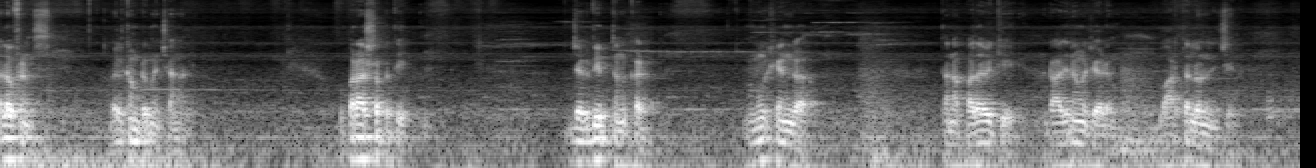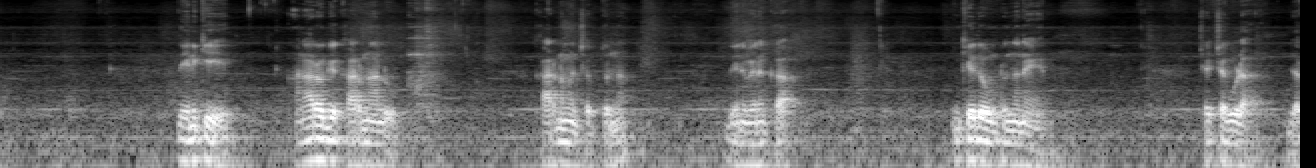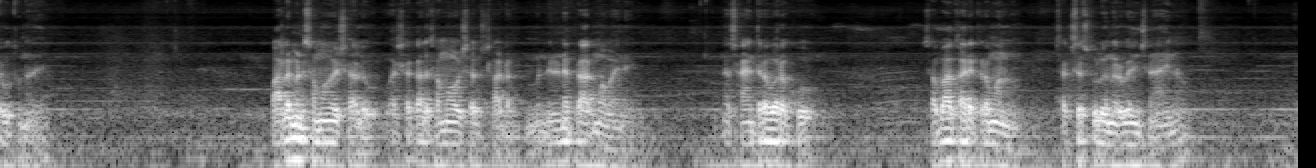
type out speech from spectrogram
Hello friends welcome to my channel ఉపరాష్ట్రపతి జగదీప్ ధన్కడ్ అనూహ్యంగా తన పదవికి రాజీనామా చేయడం వార్తల్లో నిలిచింది దీనికి అనారోగ్య కారణాలు కారణమని చెప్తున్నా. దీని వెనుక ఇంకేదో ఉంటుందనే చర్చ కూడా జరుగుతున్నది. పార్లమెంట్ సమావేశాలు వర్షాకాల సమావేశాలు స్టార్ట్ నిన్ననే ప్రారంభమైనాయి. నిన్న సాయంత్రం వరకు సభా కార్యక్రమాన్ని సక్సెస్ఫుల్గా నిర్వహించిన ఆయన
